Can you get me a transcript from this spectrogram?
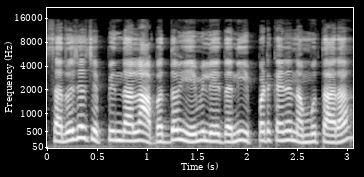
సరోజ చెప్పిందాలా అబద్ధం ఏమీ లేదని ఇప్పటికైనా నమ్ముతారా?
